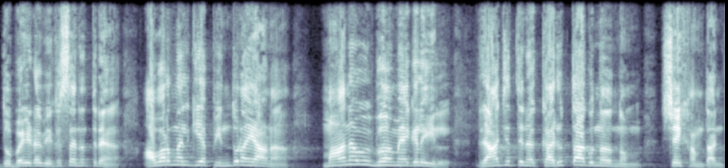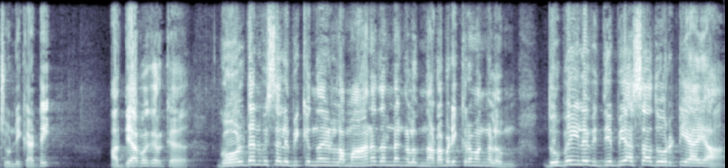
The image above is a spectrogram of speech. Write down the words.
ദുബൈയുടെ വികസനത്തിന് അവർ നൽകിയ പിന്തുണയാണ് മാനവവിഭവ മേഖലയിൽ രാജ്യത്തിന് കരുത്താകുന്നതെന്നും ഷെയ്ഖ് ഹംദാൻ ചൂണ്ടിക്കാട്ടി. അധ്യാപകർക്ക് ഗോൾഡൻ വിസ ലഭിക്കുന്നതിനുള്ള മാനദണ്ഡങ്ങളും നടപടിക്രമങ്ങളും ദുബൈയിലെ വിദ്യാഭ്യാസ അതോറിറ്റിയായ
